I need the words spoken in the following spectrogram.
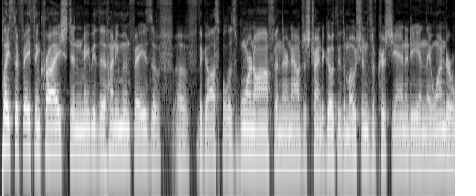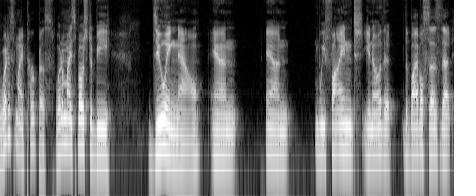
placed their faith in Christ, and maybe the honeymoon phase of, of the gospel is worn off, and they're now just trying to go through the motions of Christianity, and they wonder, what is my purpose? What am I supposed to be doing now? And and we find, you know, that the Bible says that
